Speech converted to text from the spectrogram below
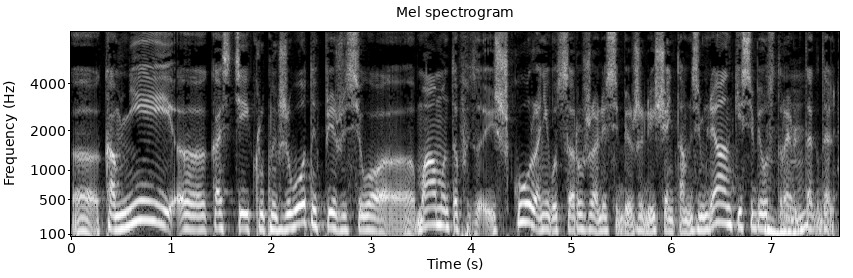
э, камней, э, костей крупных животных, прежде всего э, мамонтов, из, из шкур, они вот сооружали себе жилища, они там землянки себе устраивали mm-hmm. и так далее.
